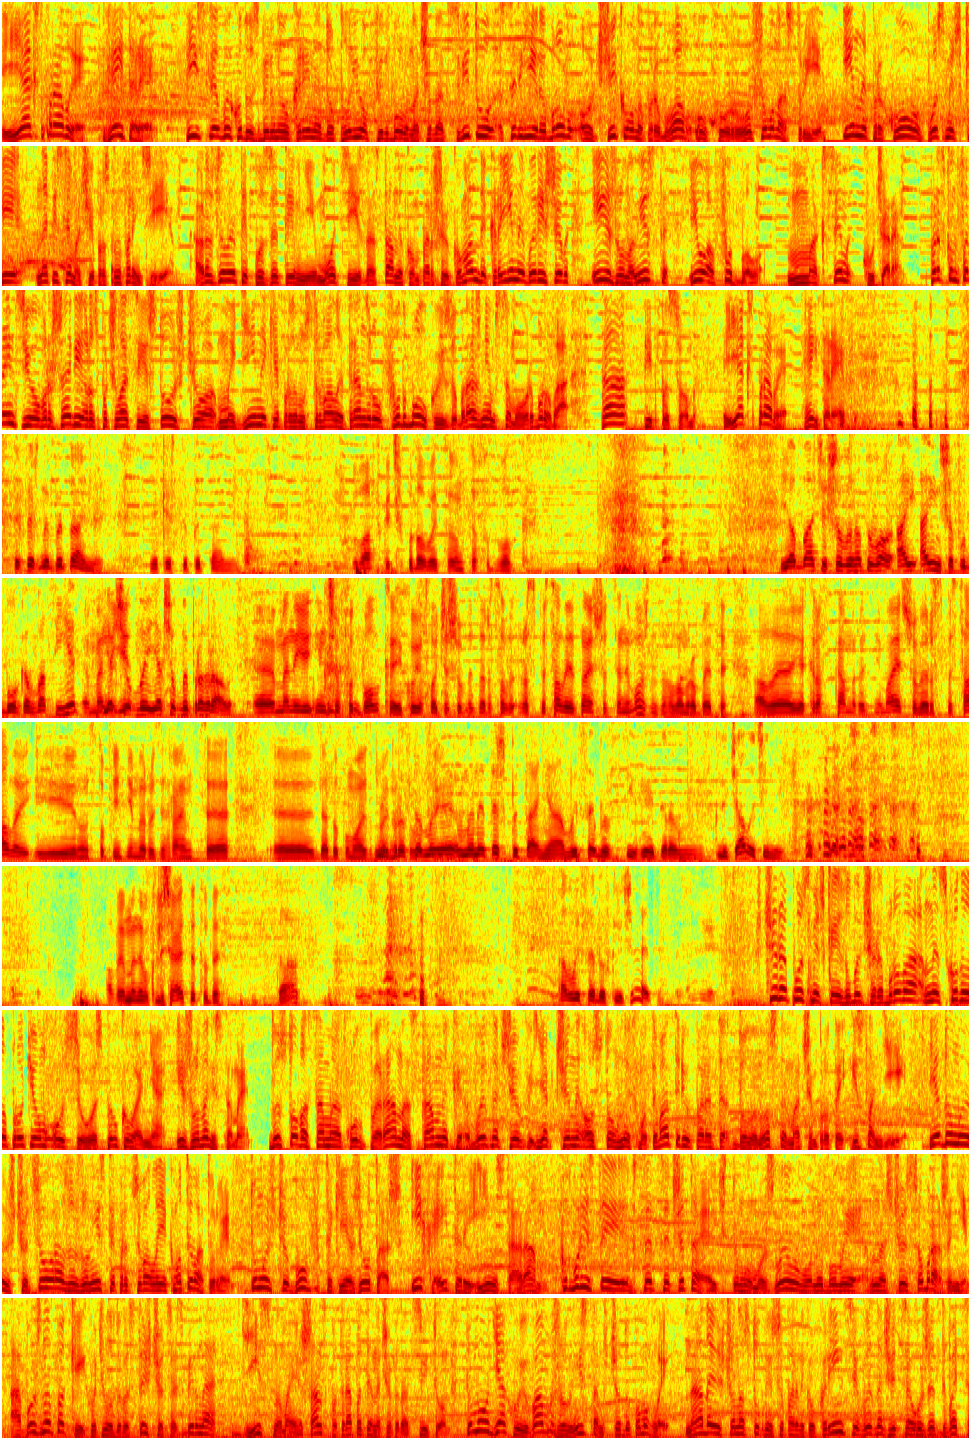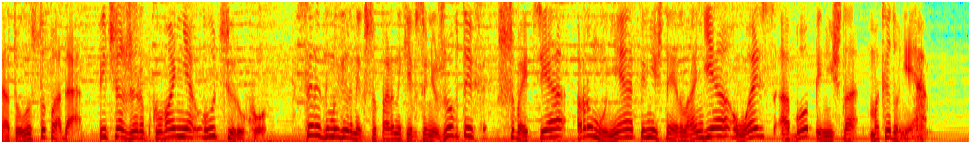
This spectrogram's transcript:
Як справи, гейтери? Після виходу збірної України до плей-офф футболу на чемпіонат світу Сергій Ребров очікувано перебував у хорошому настрої і не приховував посмішки на післяматчій прес-конференції. Розділити позитивні емоції з наставником першої команди країни вирішив і журналіст ЮАФутбол Максим Кучер. Прес-конференція у Варшаві розпочалася із того, що медійники продемонстрували тренеру футболку із зображенням самого Реброва та підписом Як справи, гейтери? Так це ж не питання. Яке ж це питання? Будь ласка, чи подобається вам ця футболка? Я бачу, що ви готували. А, а інша футболка у вас є? Мене Якщо, є. Б ми, якщо б ми програли. У мене є інша футболка, яку я хочу, щоб ви зараз розписали. Я знаю, що це не можна загалом робити, але якраз камера знімає, що ви розписали, і на наступні дні ми розіграємо це е, для допомоги Ну, просто України. в мене теж питання, а ви себе в цих гейтерів включали чи ні? Ви мене включаєте туди? Так. А ви себе включаєте? Щира посмішка із обличчя Реброва не сходила протягом усього спілкування із журналістами. До слова, саме акул пера наставник визначив як чи не основних мотиваторів перед доленосним матчем проти Ісландії. Я думаю, що цього разу журналісти працювали як мотиватори, тому що був такий ажіотаж, і хейтери, і інстаграм. Футболісти все це читають, тому можливо вони були на щось ображені. Або ж навпаки, хотіли довести, що ця збірна дійсно має шанс потрапити на чемпіонат світу. Тому дякую вам, журналістам, що допомогли. Нагадаю, що наступний суперник українців визначиться уже 20 листопада під час жеребкування у Цюруху. Серед ймовірних суперників синьо-жовтих Швеція, Румунія, Північна Ірландія, Уельс або Північна Македонія.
